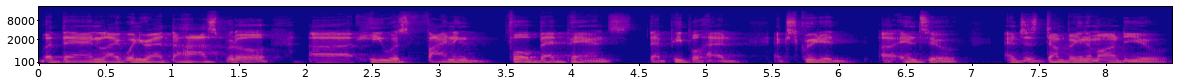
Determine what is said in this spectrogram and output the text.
but then like when you were at the hospital, uh, he was finding full bedpans that people had excreted uh, into and just dumping them onto you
